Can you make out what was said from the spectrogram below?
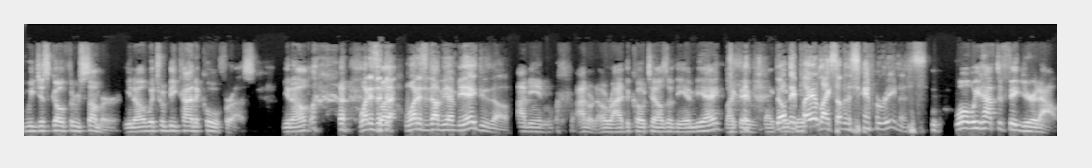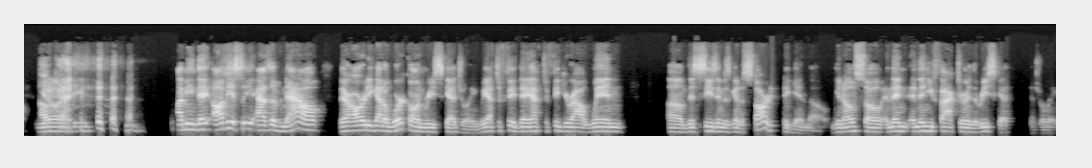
we just go through summer, you know, which would be kind of cool for us. You know, What does the what does the WNBA do though? I mean, I don't know, ride the coattails of the NBA like they've. Like Don't they they've- play it like some of the same arenas? Well, we'd have to figure it out. You know what I mean? I mean, they obviously, as of now, they're already got to work on rescheduling. We have to. fi- They have to figure out when um, this season is going to start again, though. You know, so and then and then you factor in the rescheduling.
